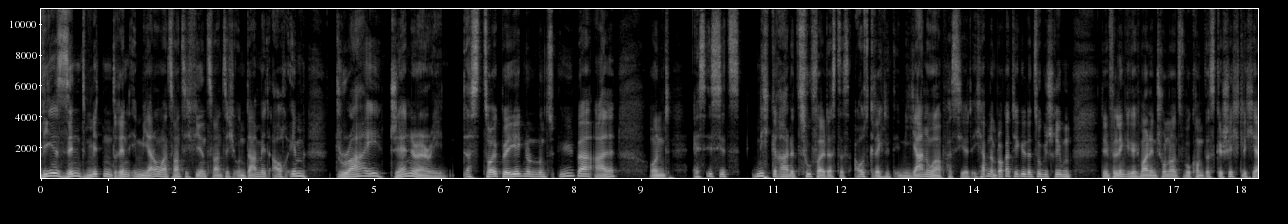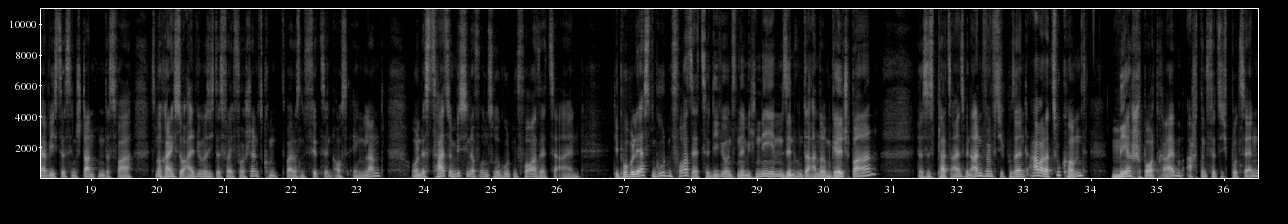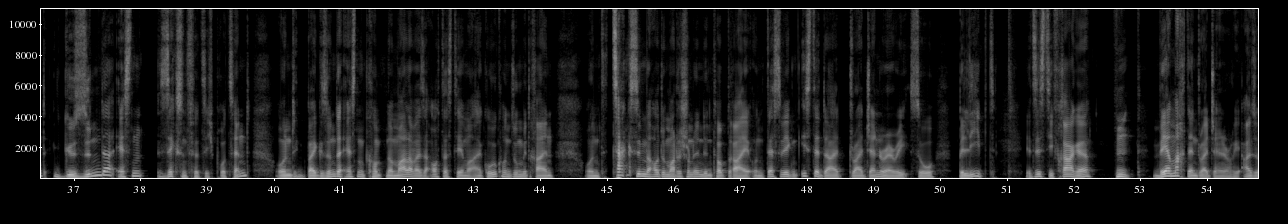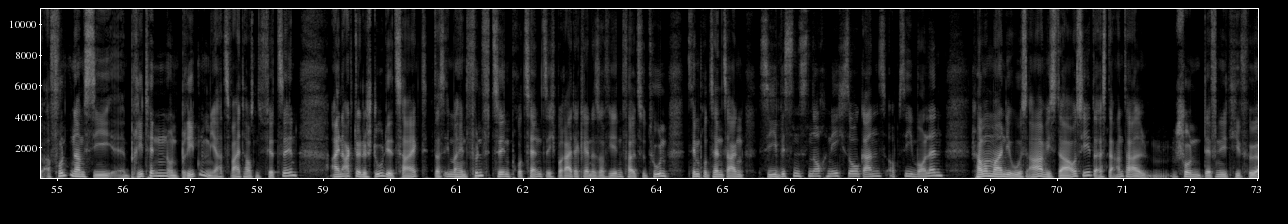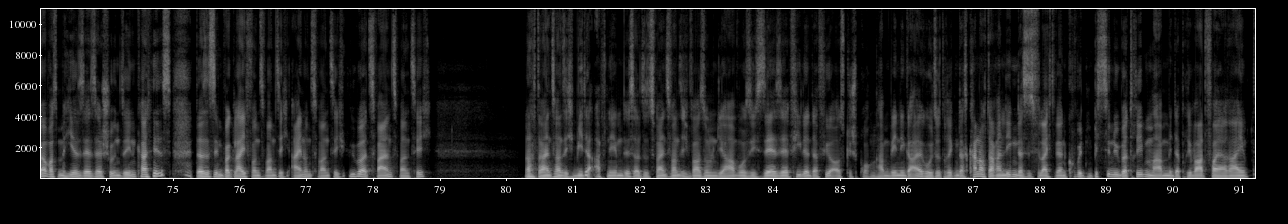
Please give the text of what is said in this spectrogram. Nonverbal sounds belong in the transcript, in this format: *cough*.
Wir sind mittendrin im Januar 2024 und damit auch im Dry January. Das Zeug begegnet uns überall und es ist jetzt nicht gerade Zufall, dass das ausgerechnet im Januar passiert. Ich habe einen Blogartikel dazu geschrieben, den verlinke ich euch mal in den Shownotes. Wo kommt das geschichtlich her? Wie ist das entstanden? Das war, ist noch gar nicht so alt, wie man sich das vielleicht vorstellt. Es kommt 2014 aus England und es zahlt so ein bisschen auf unsere guten Vorsätze ein. Die populärsten guten Vorsätze, die wir uns nämlich nehmen, sind unter anderem Geld sparen. Das ist Platz 1 mit 51 Prozent. Aber dazu kommt mehr Sport treiben, 48 Prozent. Gesünder essen, 46 Prozent. Und bei gesünder Essen kommt normalerweise auch das Thema Alkoholkonsum mit rein. Und zack, sind wir automatisch schon in den Top 3. Und deswegen ist der Dry January so beliebt. Jetzt ist die Frage, hm, Wer macht denn Dry January? Also erfunden haben es die äh, Britinnen und Briten im Jahr 2014. Eine aktuelle Studie zeigt, dass immerhin 15% sich bereit erklären, das auf jeden Fall zu tun. 10% sagen, sie wissen es noch nicht so ganz, ob sie wollen. Schauen wir mal in die USA, wie es da aussieht. Da ist der Anteil schon definitiv höher. Was man hier sehr, sehr schön sehen kann, *laughs* ist, dass es im Vergleich von 2021 über 22 nach 23 wieder abnehmend ist. Also 22 war so ein Jahr, wo sich sehr, sehr viele dafür ausgesprochen haben, weniger Alkohol zu trinken. Das kann auch daran liegen, dass sie es vielleicht während Covid ein bisschen übertrieben haben mit der Privatfeierei.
